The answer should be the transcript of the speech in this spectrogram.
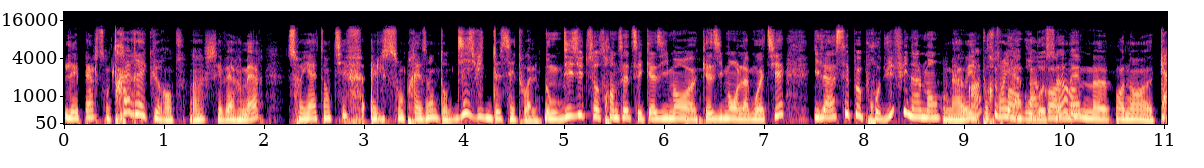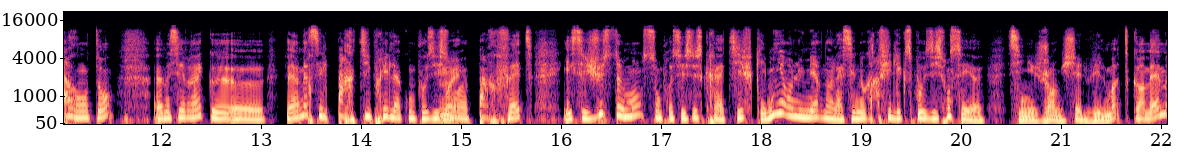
Les perles sont très récurrentes hein, chez Vermeer. Soyez attentifs, elles sont présentes dans 18 de ses toiles. Donc 18 sur 37, c'est quasiment, euh, quasiment la moitié. Il a assez peu produit finalement. Bah oui, Hein, pourtant il a gros pas bosseur. quand hein. même euh, pendant euh, 40 ans. Euh, mais c'est vrai que Vermeer, c'est le parti pris de la composition Ouais. parfaite. Et c'est justement son processus créatif qui est mis en lumière dans la scénographie de l'exposition. C'est signé Jean-Michel Villemotte quand même.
